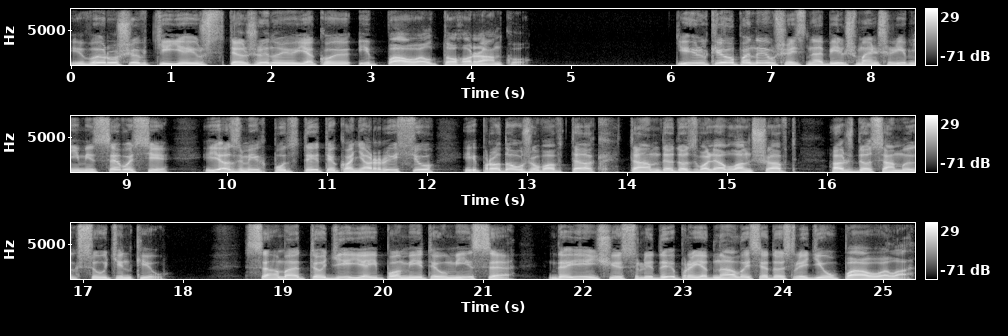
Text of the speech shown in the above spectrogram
і вирушив тією ж стежиною, якою і Пауел того ранку. Тільки опинившись на більш-менш рівній місцевості, я зміг пустити коня рисю і продовжував так там, де дозволяв ландшафт, аж до самих сутінків. Саме тоді я й помітив місце, де інші сліди приєдналися до слідів Пауела.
